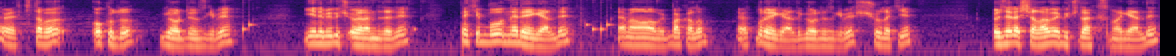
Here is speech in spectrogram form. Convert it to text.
Evet kitabı okudu gördüğünüz gibi. Yeni bir güç öğrendi dedi. Peki bu nereye geldi? Hemen ona bir bakalım. Evet buraya geldi gördüğünüz gibi. Şuradaki özel eşyalar ve güçler kısmına geldi.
